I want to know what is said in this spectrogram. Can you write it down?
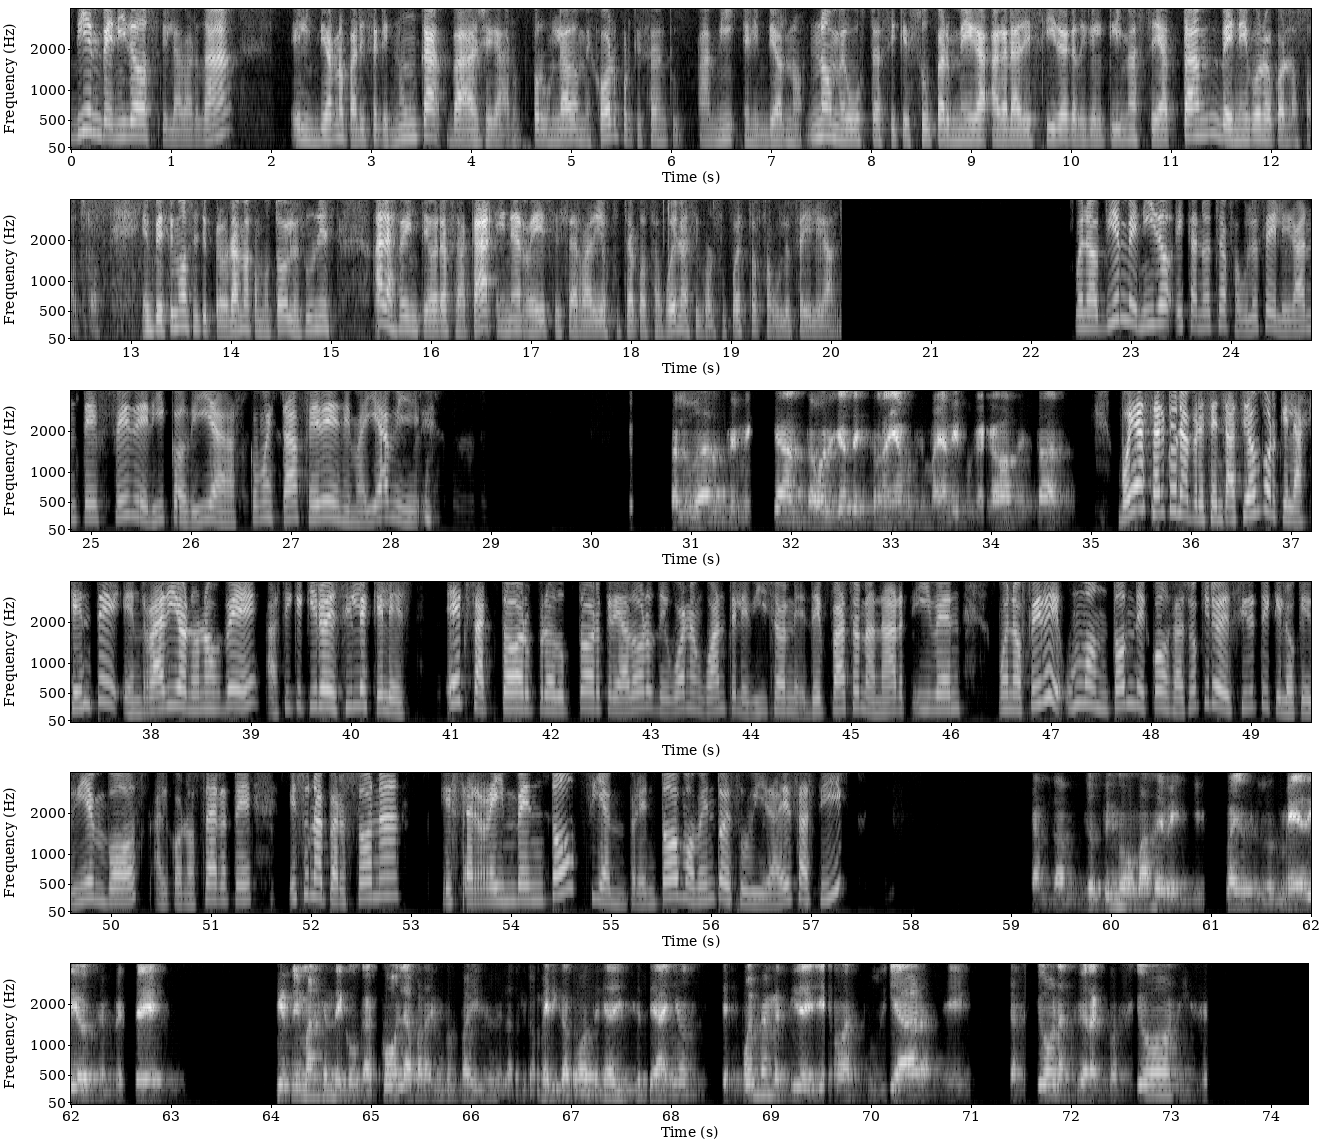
Bienvenidos, la verdad, el invierno parece que nunca va a llegar. Por un lado mejor, porque saben que a mí el invierno no me gusta, así que súper mega agradecida de que el clima sea tan benévolo con nosotros. Empecemos este programa como todos los lunes a las 20 horas acá en RSC Radio Escuchar Cosas Buenas y por supuesto Fabulosa y Elegante. Bueno, bienvenido esta noche a Fabulosa y Elegante, Federico Díaz. ¿Cómo está Fede desde Miami? Saludarte, me encanta. Bueno, ya te extrañamos en Miami porque acabas de estar. Voy a hacerte una presentación porque la gente en radio no nos ve, así que quiero decirles que él es ex actor, productor, creador de One on One Television, de Fashion and Art Even. Bueno, Fede, un montón de cosas. Yo quiero decirte que lo que vi en vos al conocerte es una persona que se reinventó siempre, en todo momento de su vida. ¿Es así? Encanta. Yo tengo más de 25 años en los medios, empecé siendo imagen de Coca-Cola para algunos países de Latinoamérica cuando tenía 17 años. Después me metí de lleno a estudiar eh, a estudiar actuación, hice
